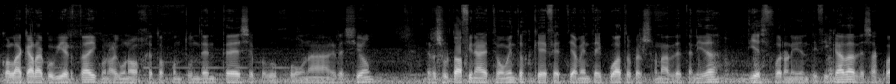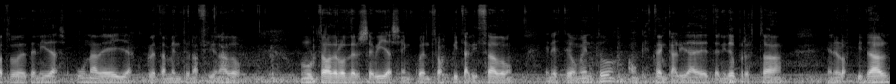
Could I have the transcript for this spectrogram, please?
con la cara cubierta y con algunos objetos contundentes, se produjo una agresión. El resultado final en este momento es que efectivamente hay cuatro personas detenidas, diez fueron identificadas, de esas cuatro detenidas, una de ellas, concretamente un aficionado, un ultra de los del Sevilla, se encuentra hospitalizado en este momento, aunque está en calidad de detenido, pero está en el hospital.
